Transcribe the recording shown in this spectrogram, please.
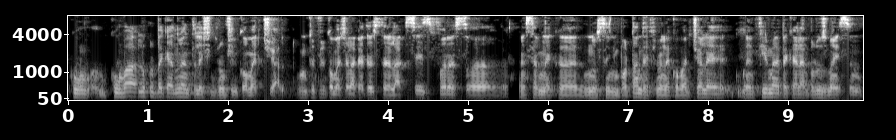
cum, cumva lucruri pe care nu le întâlnești într-un film comercial. Într-un film comercial la care trebuie să te relaxezi fără să însemne că nu sunt importante filmele comerciale. În filmele pe care le-am produs noi sunt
